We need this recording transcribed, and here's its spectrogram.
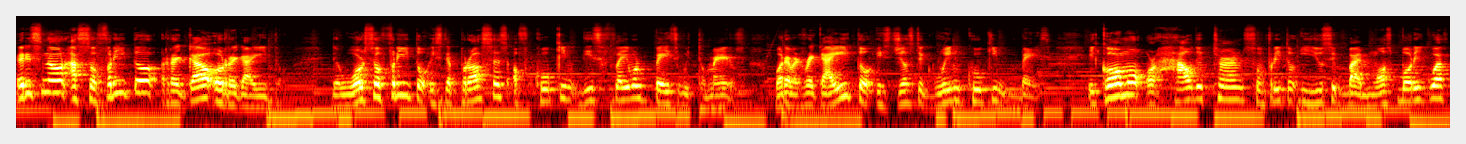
It is known as sofrito, recao or recaito. The word sofrito is the process of cooking this flavor base with tomatoes, whatever recaito is just the green cooking base. Y como or how the term sofrito is used by most Boricuas,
